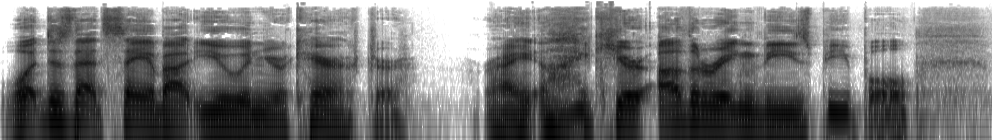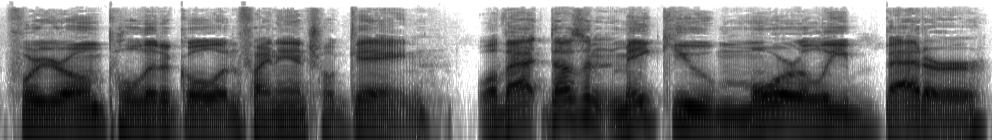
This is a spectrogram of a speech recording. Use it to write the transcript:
what does that say about you and your character, right? Like you're othering these people for your own political and financial gain. Well, that doesn't make you morally better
